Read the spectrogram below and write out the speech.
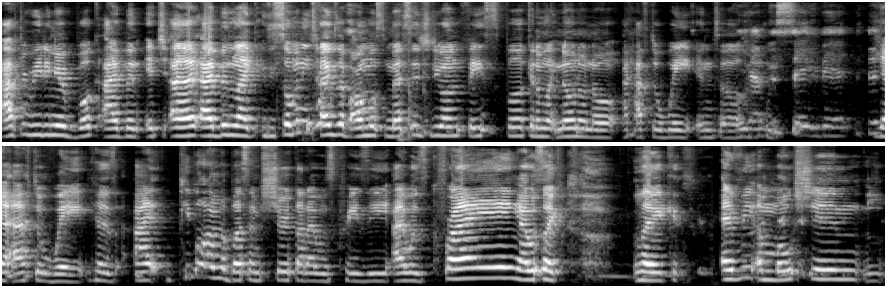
after reading your book, I've been itch. I, I've been like so many times. I've almost messaged you on Facebook, and I'm like, no, no, no. I have to wait until you have we, to save it. yeah, I have to wait because I people on the bus. I'm sure thought I was crazy. I was crying. I was like, like every emotion,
